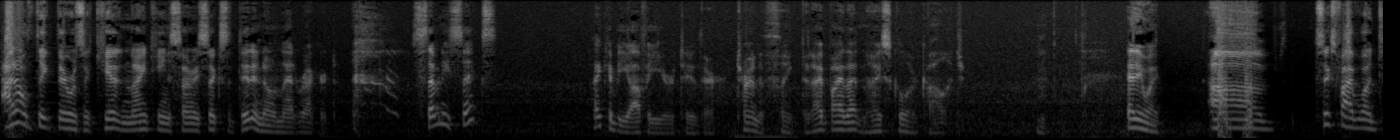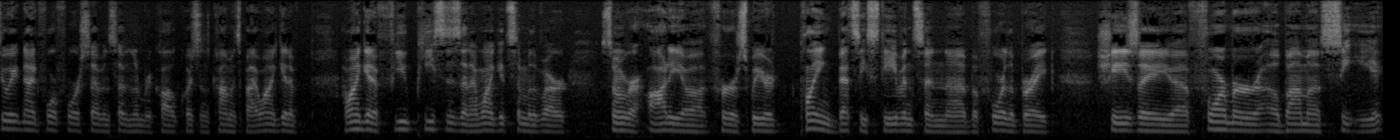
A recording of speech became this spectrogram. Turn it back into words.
I don't think there was a kid in 1976 that didn't own that record. 76? I could be off a year or two there. trying to think. Did I buy that in high school or college? Hmm. Anyway, uh, six five one two eight nine four four seven seven number to call questions comments. But I want to get a I want to get a few pieces and I want to get some of our some of our audio out first. We were playing Betsey Stevenson uh, before the break. She's a uh, former Obama CE,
